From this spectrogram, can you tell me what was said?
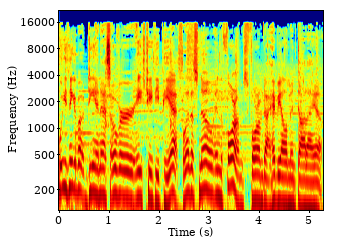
what do you think about dns over https let us know in the forums forum.heavyelement.io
